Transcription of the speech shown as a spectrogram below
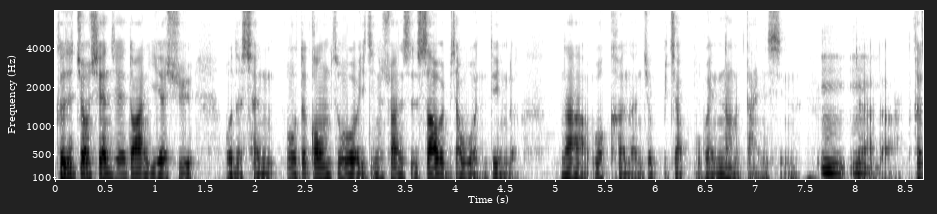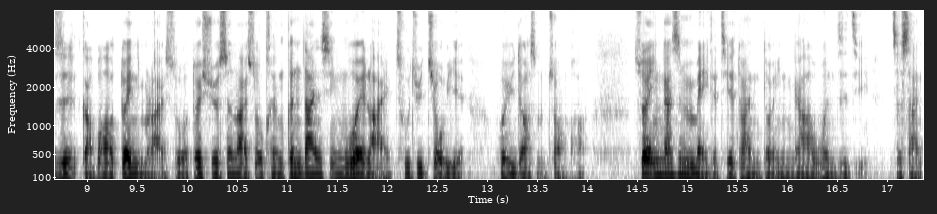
可是就现阶段，也许我的成我的工作已经算是稍微比较稳定了，那我可能就比较不会那么担心了。嗯嗯，对啊对啊。可是搞不好对你们来说，对学生来说，可能更担心未来出去就业会遇到什么状况。所以应该是每个阶段你都应该要问自己，这三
